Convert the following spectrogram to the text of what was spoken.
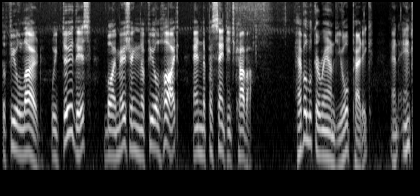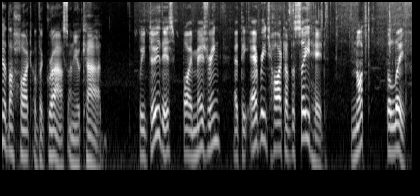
the fuel load. We do this by measuring the fuel height and the percentage cover. Have a look around your paddock and enter the height of the grass on your card. We do this by measuring at the average height of the seed head, not the leaf.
